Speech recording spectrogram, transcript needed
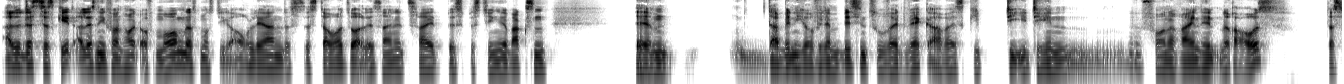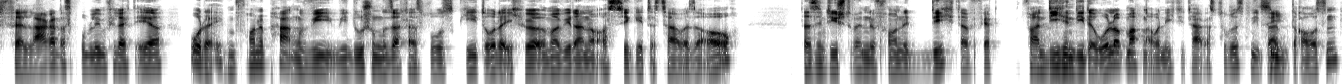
also das, das geht alles nicht von heute auf morgen, das musste ich auch lernen. Das, das dauert so alles seine Zeit, bis, bis Dinge wachsen. Ähm, da bin ich auch wieder ein bisschen zu weit weg, aber es gibt die Ideen vorne rein, hinten raus. Das verlagert das Problem vielleicht eher. Oder eben vorne parken, wie, wie du schon gesagt hast, wo es geht. Oder ich höre immer wieder, an der Ostsee geht es teilweise auch. Da sind die Strände vorne dicht. Da fährt, fahren die hin, die da Urlaub machen, aber nicht die Tagestouristen, die bleiben Sie. draußen.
